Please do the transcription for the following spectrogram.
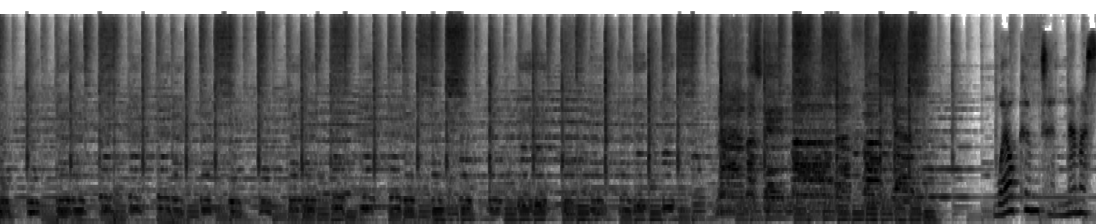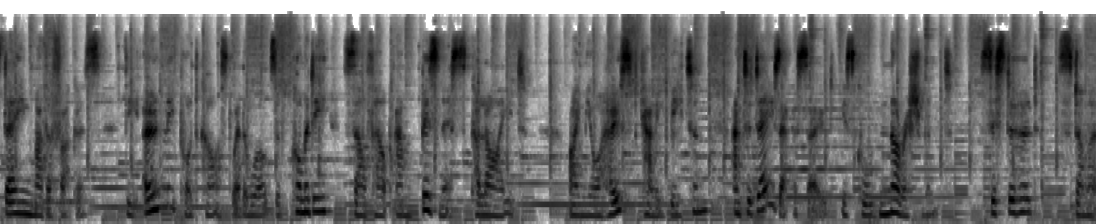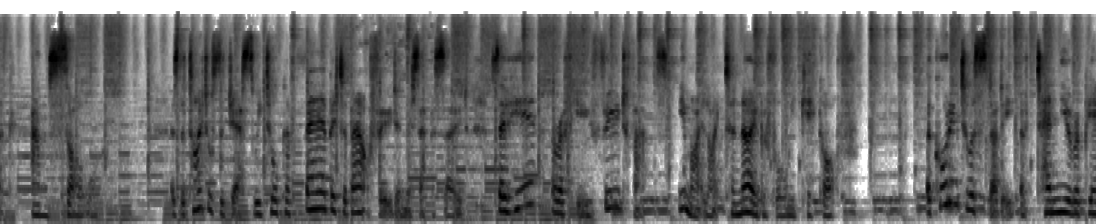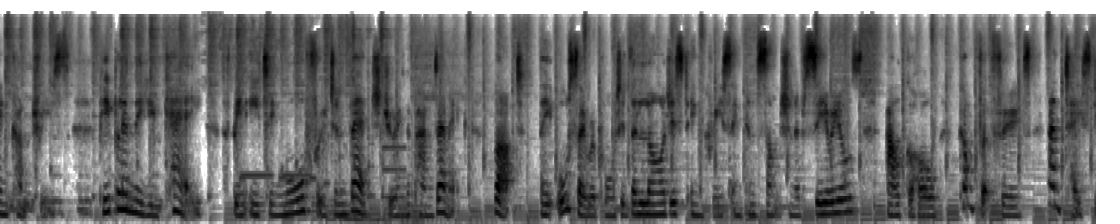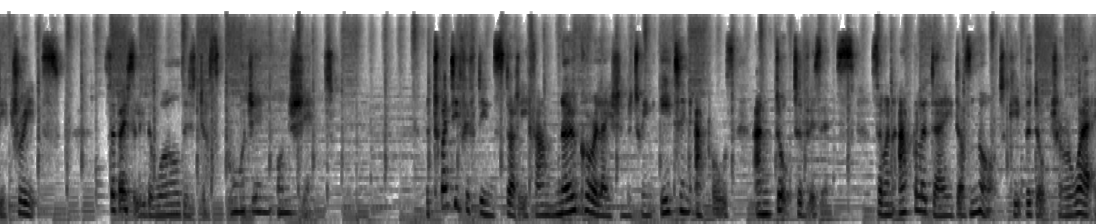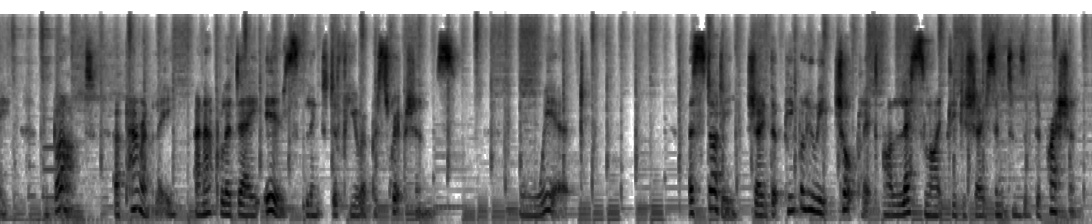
Welcome to Namaste Motherfuckers, the only podcast where the worlds of comedy, self help, and business collide. I'm your host, Callie Beaton, and today's episode is called Nourishment Sisterhood, Stomach, and Soul. As the title suggests, we talk a fair bit about food in this episode, so here are a few food facts you might like to know before we kick off. According to a study of 10 European countries, people in the UK have been eating more fruit and veg during the pandemic, but they also reported the largest increase in consumption of cereals, alcohol, comfort foods, and tasty treats. So basically, the world is just gorging on shit. A 2015 study found no correlation between eating apples and doctor visits, so an apple a day does not keep the doctor away. But apparently, an apple a day is linked to fewer prescriptions. Weird. A study showed that people who eat chocolate are less likely to show symptoms of depression,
